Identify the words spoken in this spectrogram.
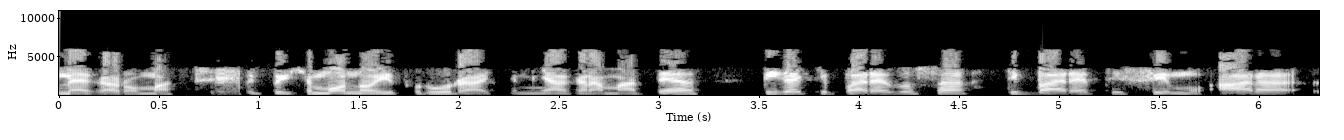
Μέγαρο Μαξίμ, υπήρχε μόνο η Φρουρά και μια γραμματέας, πήγα και παρέδωσα την παρέτησή μου. Άρα ε,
